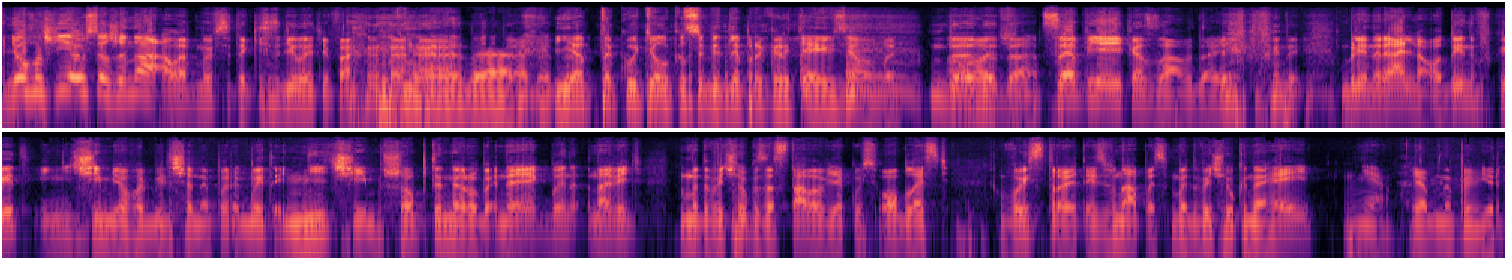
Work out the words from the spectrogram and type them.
в нього ж є уся жена, але ми всі такі сиділи, типа. Я б таку тьолку собі для прикриття і взяв би. Це б я і казав. Блін, реально, один вкид і нічим його більше не перебити. Нічим. Що б ти не робив. Не якби навіть Медведчук заставив якусь область вистроїтись в напис Медведчук не гей. Ні, я б не повірив.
